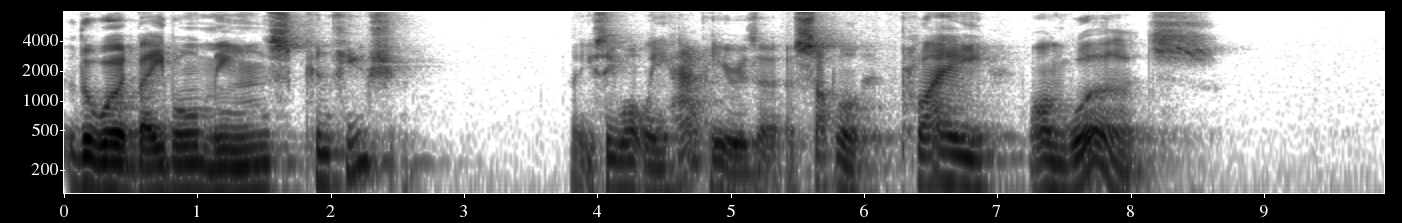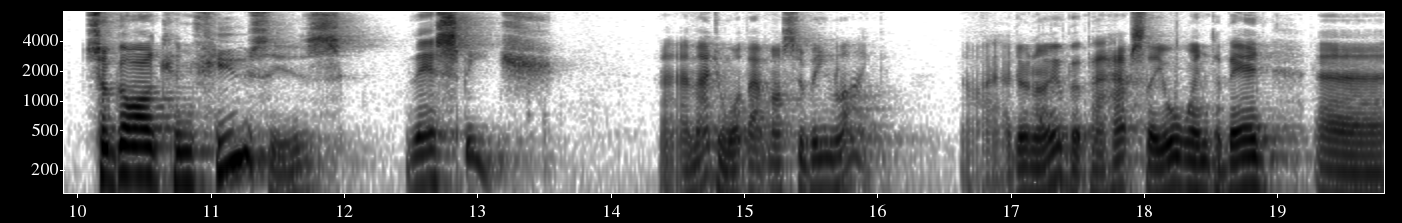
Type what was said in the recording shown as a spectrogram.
the word Babel means confusion. Now, you see, what we have here is a, a subtle play on words. So God confuses their speech. Uh, imagine what that must have been like. I, I don't know, but perhaps they all went to bed uh,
